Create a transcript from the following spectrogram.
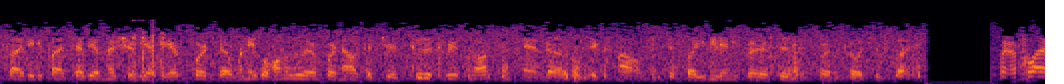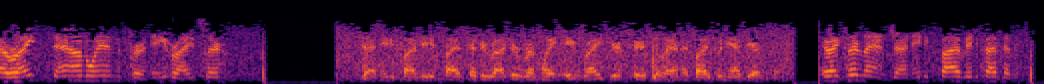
85, 85 heavy, I'm not sure if you're at the airport. Uh, when able, Honolulu Airport now is at your 2 to 3 o'clock and uh, 6 miles. If uh, you need any further assistance for an approach, just fly. We're going to fly right downwind for 8 right, sir. Giant 85, 85 heavy, roger, runway 8 right, you're clear to land. Advise when you have the aircraft. Hey, right, clear land. John. 85, 85 heavy.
